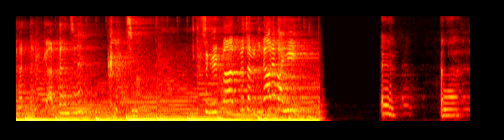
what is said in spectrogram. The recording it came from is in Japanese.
だったら簡単じゃん。こっちも。スーパースペシャルになればいい。ええ。ああ。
